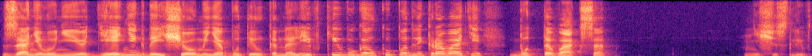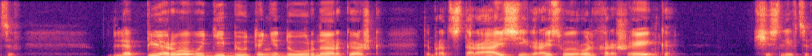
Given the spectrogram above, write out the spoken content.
занял у нее денег, да еще у меня бутылка наливки в уголку подле кровати, будто вакса. Несчастливцев. Для первого дебюта недурно, Аркашка. Ты, брат, старайся, играй свою роль хорошенько. Счастливцев.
